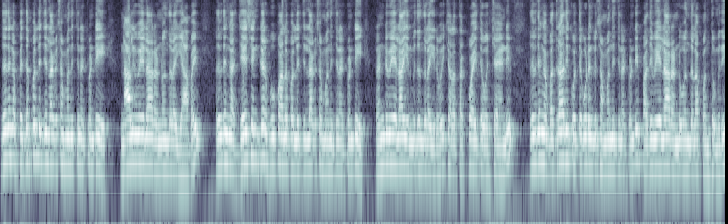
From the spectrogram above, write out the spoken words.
అదేవిధంగా పెద్దపల్లి జిల్లాకు సంబంధించినటువంటి నాలుగు వేల రెండు వందల యాభై అదేవిధంగా జయశంకర్ భూపాలపల్లి జిల్లాకు సంబంధించినటువంటి రెండు వేల ఎనిమిది వందల ఇరవై చాలా తక్కువ అయితే వచ్చాయండి. అదేవిధంగా భద్రాద్రి కొత్తగూడెంకు సంబంధించినటువంటి పదివేల రెండు వందల పంతొమ్మిది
